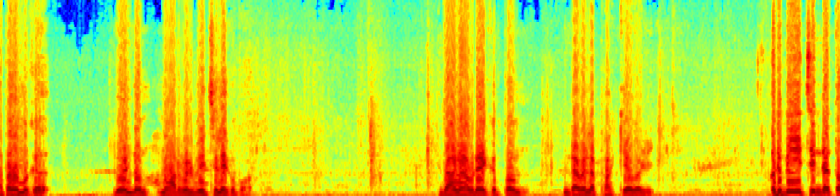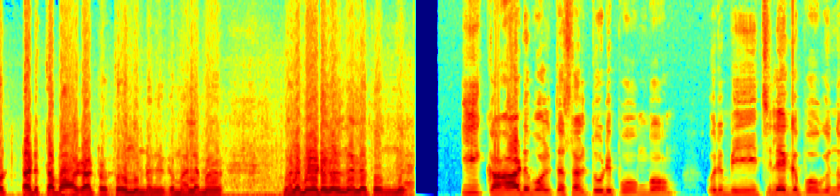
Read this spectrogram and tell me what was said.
അപ്പോൾ നമുക്ക് വീണ്ടും മാർബിൾ ബീച്ചിലേക്ക് പോകാം ഇതാണ് അവിടേക്ക് ഇപ്പം ഡെവലപ്പ് ആക്കിയ വഴി. ഒരു ബീച്ചിന്റെ തൊട്ടടുത്ത ഭാഗമാട്ടോ തോന്നുന്നുണ്ട് നിങ്ങൾക്ക് മലമ മലമേടുകൾ എന്നല്ല തോന്നുന്നു. ഈ കാട് പോലത്തെ സ്ഥലത്തൂടി പോകുമ്പോൾ ഒരു ബീച്ചിലേക്ക് പോകുന്ന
